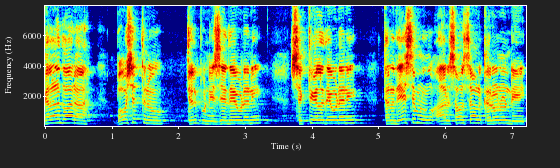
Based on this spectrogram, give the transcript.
కళల ద్వారా భవిష్యత్తును తెలుపు నిజ దేవుడని శక్తిగల దేవుడని తన దేశమును ఆరు సంవత్సరాల కరువు నుండి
